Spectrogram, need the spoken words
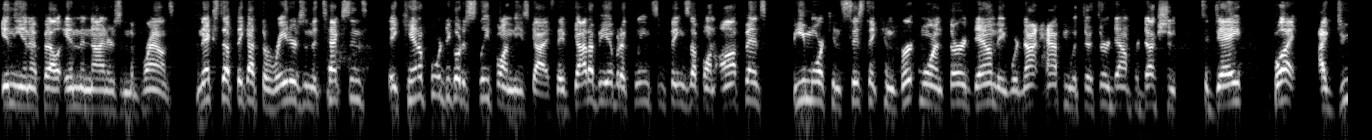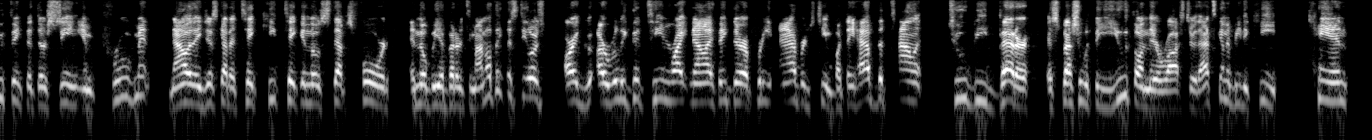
in the NFL in the Niners and the Browns. Next up, they got the Raiders and the Texans. They can't afford to go to sleep on these guys. They've got to be able to clean some things up on offense, be more consistent, convert more on third down. They were not happy with their third down production today, but I do think that they're seeing improvement. Now they just got to take keep taking those steps forward, and they'll be a better team. I don't think the Steelers are a, a really good team right now. I think they're a pretty average team, but they have the talent to be better, especially with the youth on their roster. That's going to be the key. Can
